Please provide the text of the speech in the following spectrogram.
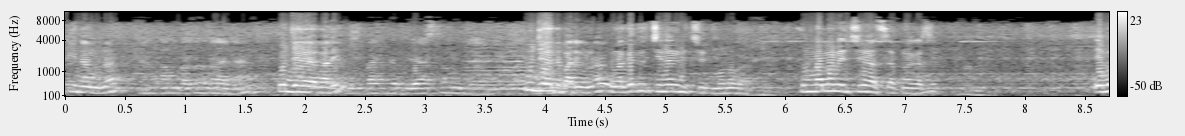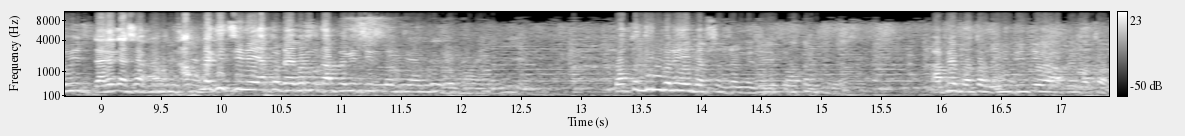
কি নাম ওনার? কোন জায়গায় বাড়ি? কোন জায়গাতে বাড়ি ওনার? ওনাকে তো মনে করি কোন নাম্বার নিশ্চয়ই আছে আপনার কাছে? এমনি ডাইরেক্ট আসে আপনার- আপনাকে চিনে এত ড্রাইভার মধ্যে আপনাকে চিনলো। কতদিন ধরে এই ব্যবসার সঙ্গে জড়িত। আপনি প্রথম দ্বিতীয় আপনি প্রথম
